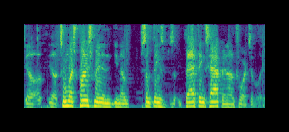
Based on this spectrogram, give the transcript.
you know, you know, too much punishment, and you know, some things, bad things happen, unfortunately.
